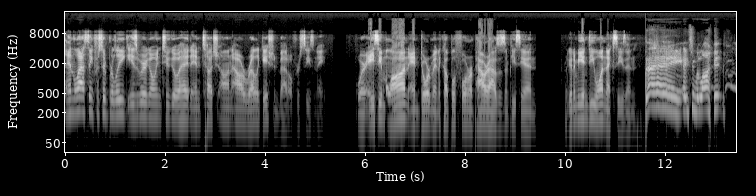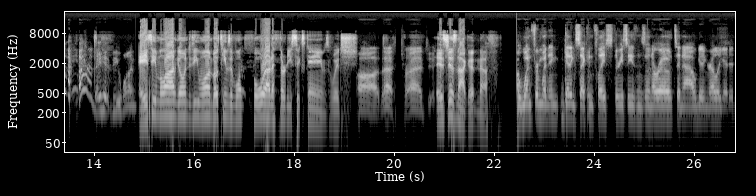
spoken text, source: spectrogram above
And the last thing for Super League is we're going to go ahead and touch on our relegation battle for Season 8, where AC Milan and Dortmund, a couple of former powerhouses in PCN, are going to be in D1 next season. Dang, AC Milan hit. they hit D1. AC Milan going to D1. Both teams have won four out of 36 games, which Oh, that's tragic. It's just not good enough. Went from winning, getting second place three seasons in a row to now getting relegated.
